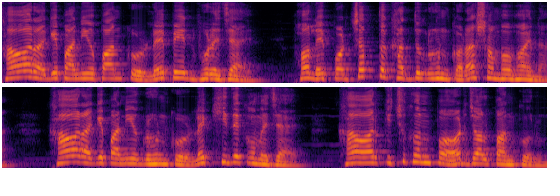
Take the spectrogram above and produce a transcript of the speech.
খাওয়ার আগে পানীয় পান করলে পেট ভরে যায়, ফলে পর্যাপ্ত খাদ্য গ্রহণ করা সম্ভব হয় না। খাওয়ার আগে পানীয় গ্রহণ করলে খিদে কমে যায়। খাওয়ার কিছুক্ষণ পর জল পান করুন,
